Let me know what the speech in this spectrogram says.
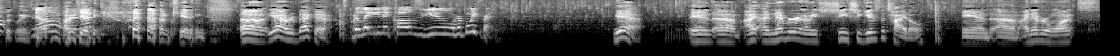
Facebook link. no, I'm we're kidding. I'm kidding. Uh, yeah, Rebecca. The lady that calls you her boyfriend. Yeah, and um, I I never. I mean, she she gives the title, and um, I never once.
